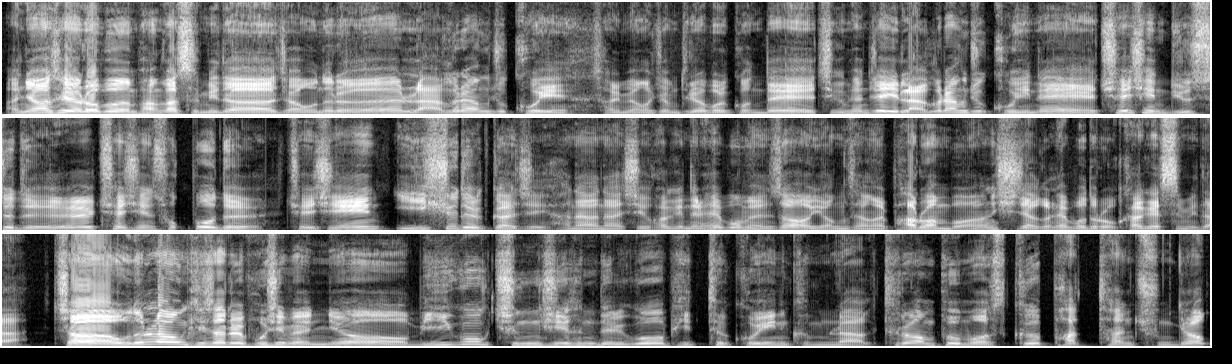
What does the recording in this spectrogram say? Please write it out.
안녕하세요 여러분 반갑습니다. 자 오늘은 라그랑주 코인 설명을 좀 드려볼 건데 지금 현재 이 라그랑주 코인의 최신 뉴스들, 최신 속보들, 최신 이슈들까지 하나하나씩 확인을 해보면서 영상을 바로 한번 시작을 해보도록 하겠습니다. 자 오늘 나온 기사를 보시면요 미국 증시 흔들고 비트코인 급락, 트럼프 머스크 파탄 충격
